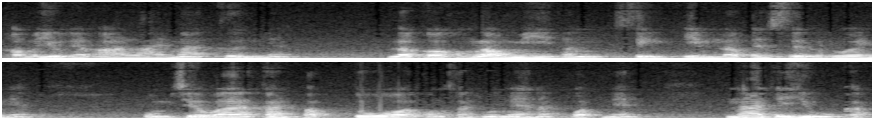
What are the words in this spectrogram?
เข้ามาอยู่ในออนไลน์มากขึ้นเนี่ยแล้วก็ของเรามีทั้งสิ่งพิมพ์แล้วเป็นสื่อด้วยเนี่ย ผมเชื่อว่าการปรับตัวของทางทุนในอนาคตเนี่ยน่าจะอยู่กับ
